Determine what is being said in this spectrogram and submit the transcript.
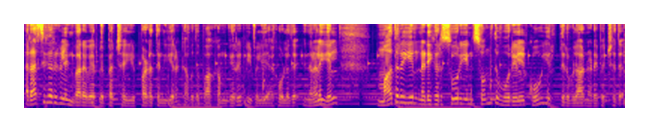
ரசிகர்களின் வரவேற்பை பெற்ற இப்படத்தின் இரண்டாவது பாகம் விரைவில் வெளியாக உள்ளது இந்த நிலையில் மதுரையில் நடிகர் சூரியன் சொந்த ஊரில் கோயில் திருவிழா நடைபெற்றது.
